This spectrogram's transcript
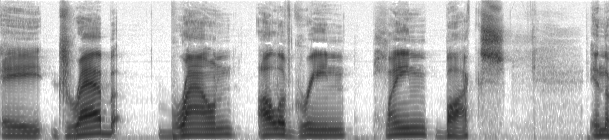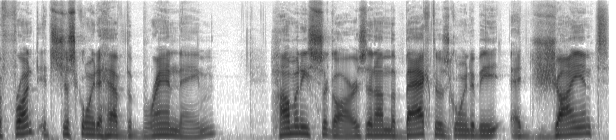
a drab brown, olive green, plain box. In the front, it's just going to have the brand name, how many cigars, and on the back, there's going to be a giant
